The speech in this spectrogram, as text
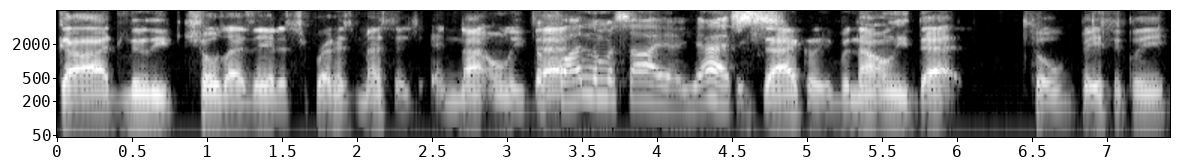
God literally chose Isaiah to spread his message. And not only to that find the messiah yes Exactly. But not only that, so basically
